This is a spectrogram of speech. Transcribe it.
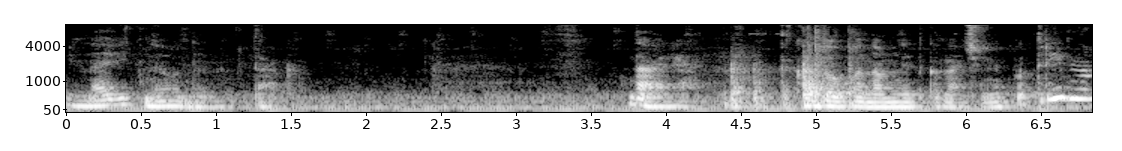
І навіть не один. Далі. Така довга нам нитка наче не потрібна.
